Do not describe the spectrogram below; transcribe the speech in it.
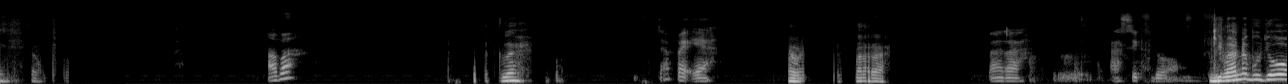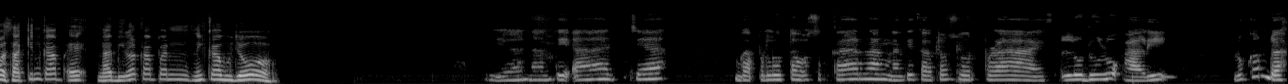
ih Apa? buat gue Capek ya? parah Parah. Asik dong. gimana Bu Jawa sakin kap eh Nabila kapan nikah Bu Jawa Ya nanti aja. Nggak perlu tahu sekarang. Nanti tahu-tahu surprise. Lu dulu kali. Lu kan udah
